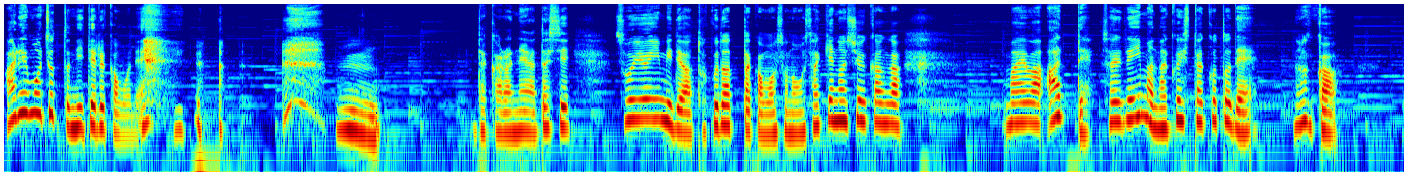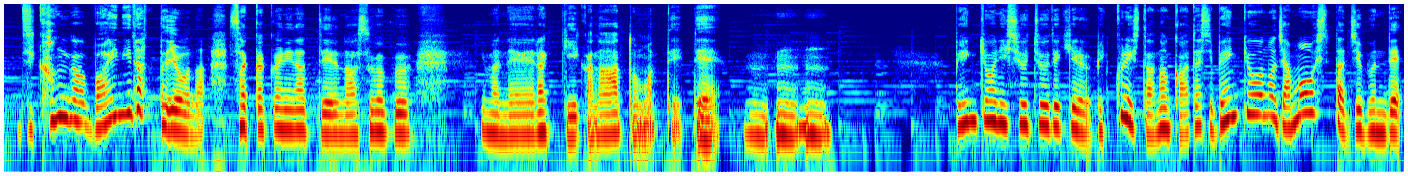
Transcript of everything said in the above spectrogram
あれもちょっと似てるかもね。うん。だからね、私、そういう意味では得だったかも。そのお酒の習慣が前はあって、それで今なくしたことで、なんか、時間が倍になったような錯覚になっているのはすごく今ね、ラッキーかなと思っていて、うんうんうん。勉強に集中できる。びっくりした。なんか私勉強の邪魔をしてた自分で。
